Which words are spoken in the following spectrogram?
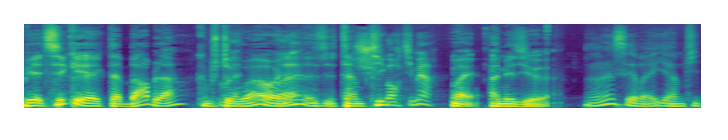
Mais tu sais qu'avec ta barbe là, comme je te Ouais, vois, ouais, ouais. t'as un Je suis petit. Mortimer. Ouais, à mes yeux. Ouais, c'est vrai. Il y a un petit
